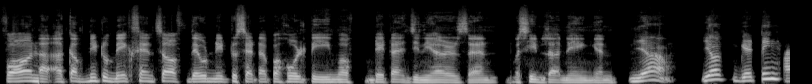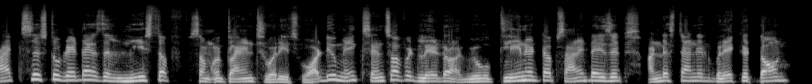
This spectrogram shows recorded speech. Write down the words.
for a, a company to make sense of, they would need to set up a whole team of data engineers and machine learning and Yeah. You're getting access to data is the least of some clients' worries. What do you make sense of it later on? You clean it up, sanitize it, understand it, break it down.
